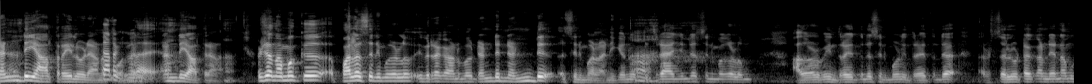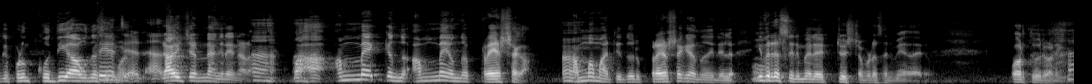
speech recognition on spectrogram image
രണ്ട് യാത്രയിലൂടെയാണ് പോകുന്നത്. രണ്ട് യാത്രയാണ്. പക്ഷെ നമുക്ക് പല സിനിമകളും ഇവരെ കാണുമ്പോൾ രണ്ടും രണ്ട് സിനിമകളാണ്. എനിക്ക് പൃഥ്വിരാജിന്റെ സിനിമകളും അതോടൊപ്പം ഇന്ദ്രജിത്തിന്റെ സിനിമകളും ഇന്ദ്രജിത്തിന്റെ സല്യൂട്ടൊക്കെ കണ്ടു നമുക്ക് ഇപ്പോഴും കൊതിയാവുന്ന സിനിമകൾ രാജുചേട്ടന്റെ അങ്ങനെ തന്നെയാണ്. അമ്മയ്ക്കൊന്ന് അമ്മയൊന്ന് പ്രേക്ഷക. അമ്മ മാറ്റിയത് ഒരു പ്രേക്ഷക എന്ന നിലയിൽ ഇവരുടെ സിനിമയിൽ ഏറ്റവും ഇഷ്ടപ്പെട്ട സിനിമ ഏതായിരുന്നു? പുറത്തു വരുവാണെങ്കിൽ.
